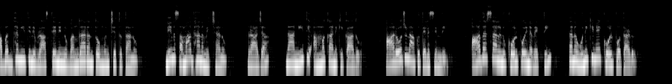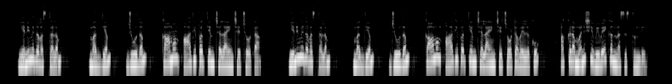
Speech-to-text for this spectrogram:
అబద్ధనీతిని వ్రాస్తే నిన్ను బంగారంతో ముంచెత్తుతాను. నేను సమాధానమిచ్చాను. రాజా నా నీతి అమ్మకానికి కాదు. ఆ రోజు నాకు తెలిసింది. ఆదర్శాలను కోల్పోయిన వ్యక్తి తన ఉనికినే కోల్పోతాడు. ఎనిమిదవ స్థలం మద్యం జూదం కామం ఆధిపత్యం చెలాయించే చోట. ఎనిమిదవ స్థలం మద్యం జూదం కామం ఆధిపత్యం చెలాయించే చోట వెళ్ళకు అక్కడ మనిషి వివేకం నశిస్తుంది.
